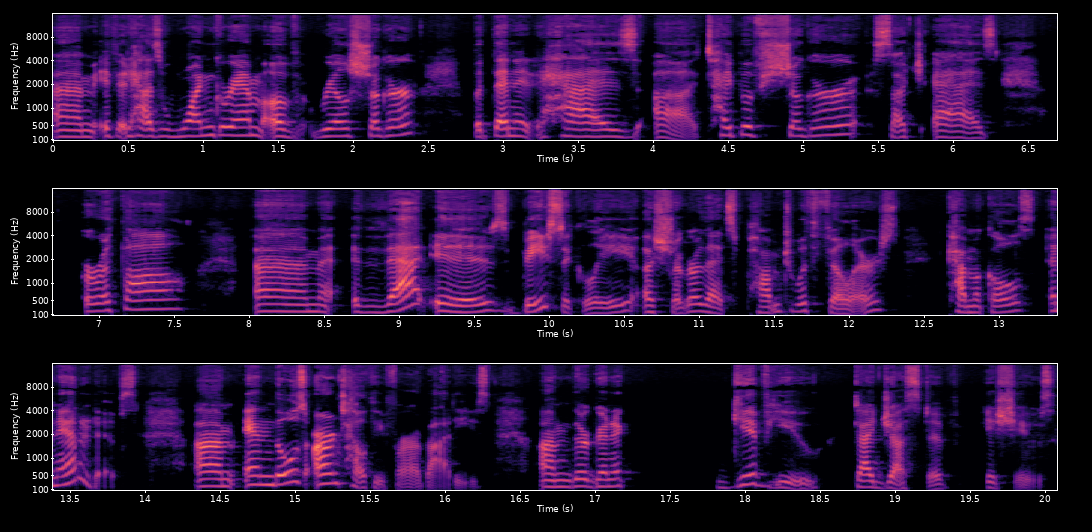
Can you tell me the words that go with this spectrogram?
Um, if it has one gram of real sugar, but then it has a type of sugar such as erythritol, um, that is basically a sugar that's pumped with fillers, chemicals, and additives. Um, and those aren't healthy for our bodies. Um, they're going to give you digestive issues.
